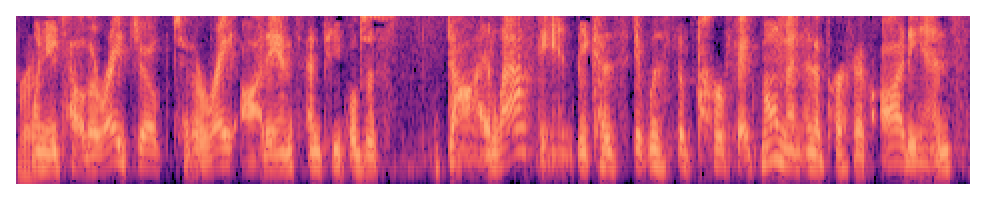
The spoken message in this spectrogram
right. when you tell the right joke to the right audience and people just die laughing because it was the perfect moment and the perfect audience.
